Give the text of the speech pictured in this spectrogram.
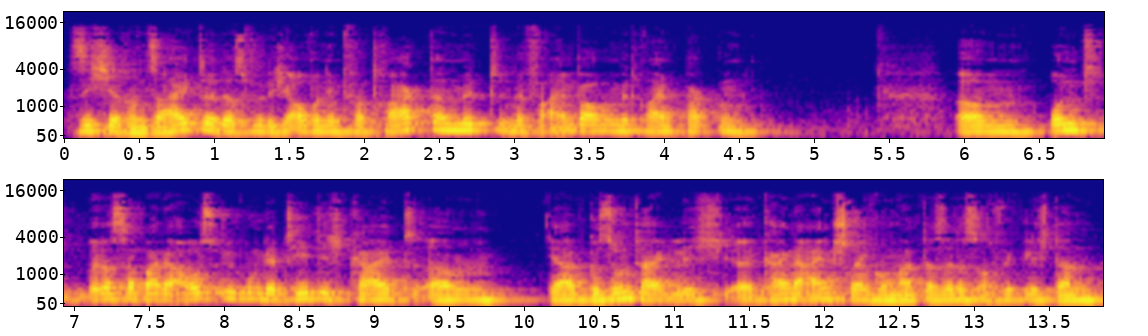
sicheren Seite. Das würde ich auch in dem Vertrag dann mit, in der Vereinbarung mit reinpacken. Ähm, und dass er bei der Ausübung der Tätigkeit ähm, ja gesundheitlich äh, keine Einschränkung hat, dass er das auch wirklich dann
